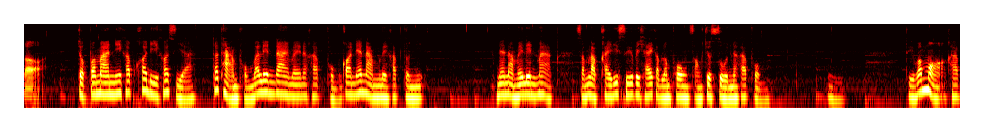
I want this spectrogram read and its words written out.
ก็จบประมาณนี้ครับ ข้อดีข้อเสีย ถ้าถามผมว่าเล่นได้ไหมนะครับ ผมก็แนะนำเลยครับตัวนี้ แนะนำให้เล่นมาก สำหรับใครที่ซื้อไปใช้กับลำโพง 2.0 นะครับผม ถือว่าเหมาะครับ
